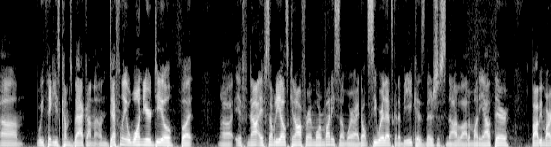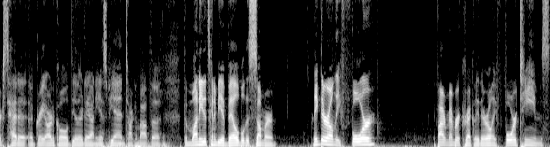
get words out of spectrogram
Um, we think he comes back on, on definitely a one year deal, but uh, if not, if somebody else can offer him more money somewhere, I don't see where that's going to be because there's just not a lot of money out there. Bobby Marks had a, a great article the other day on ESPN talking about the the money that's going to be available this summer. I think there are only four, if I remember it correctly, there are only four teams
